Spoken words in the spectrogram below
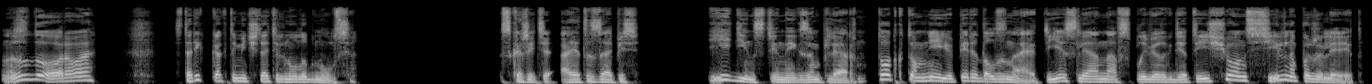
«Здорово». Старик как-то мечтательно улыбнулся. «Скажите, а эта запись?» «Единственный экземпляр. Тот, кто мне ее передал, знает. Если она всплывет где-то еще, он сильно пожалеет».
